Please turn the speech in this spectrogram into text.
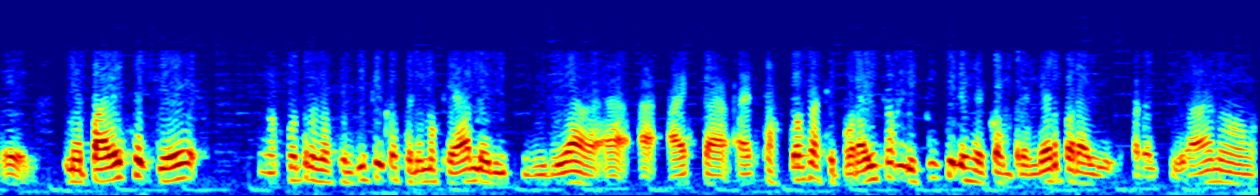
eh, me parece que nosotros los científicos tenemos que darle visibilidad a, a, a estas cosas que por ahí son difíciles de comprender para el, para el ciudadano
